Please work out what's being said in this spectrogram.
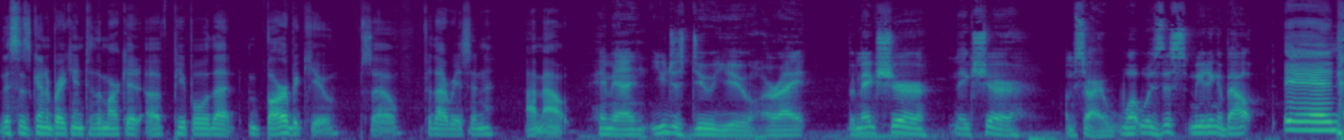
this is going to break into the market of people that barbecue. So for that reason, I'm out. Hey man, you just do you, all right? But make sure, make sure. I'm sorry. What was this meeting about? And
